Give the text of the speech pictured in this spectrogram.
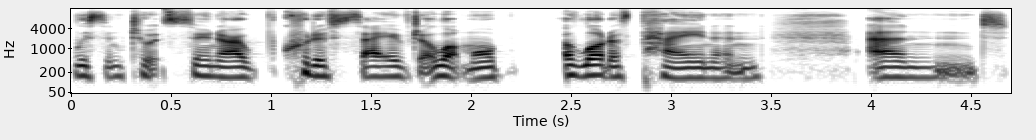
listened to it sooner, I could have saved a lot more a lot of pain and and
